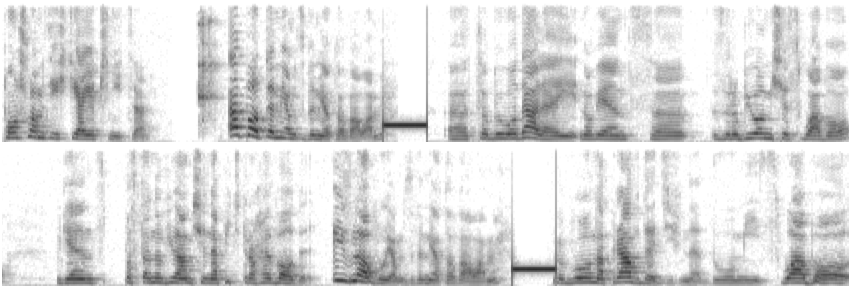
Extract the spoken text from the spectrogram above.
Poszłam zjeść jajecznicę. A potem ją zwymiotowałam. E, Co było dalej? No więc e, zrobiło mi się słabo, więc postanowiłam się napić trochę wody. I znowu ją zwymiotowałam. To było naprawdę dziwne. Było mi słabo,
